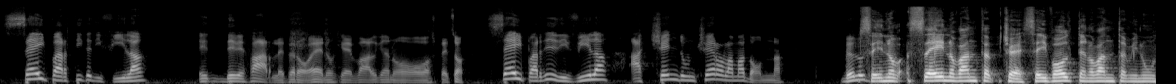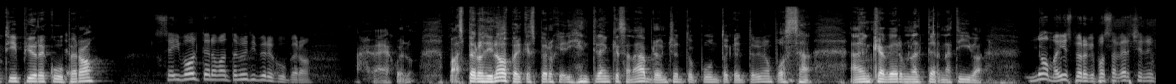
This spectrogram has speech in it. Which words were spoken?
sei partite di fila e deve farle però, eh, non che valgano no, sei partite di fila accende un cero la Madonna. Ve lo 6, dico. no- 6 90, cioè 6 volte 90 minuti più recupero? Sei volte 90 minuti più recupero. Quello. Ma spero di no, perché spero che rientri anche Sanabria a un certo punto, che il Torino possa anche avere un'alternativa. No, ma io spero che possa avercene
